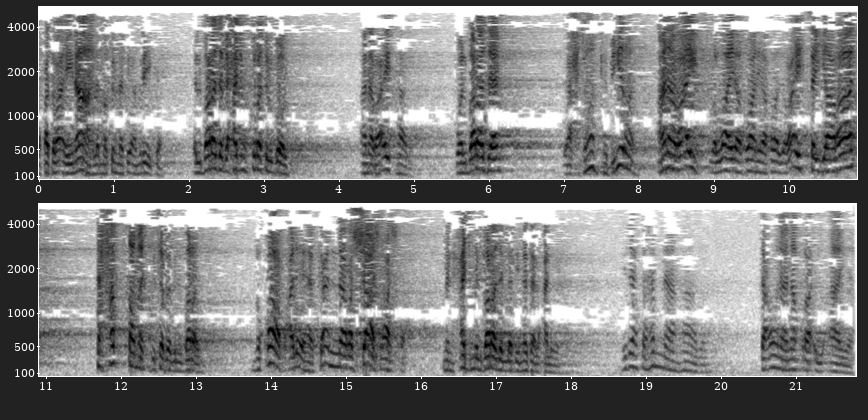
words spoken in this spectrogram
وقد رأيناه لما كنا في أمريكا. البردة بحجم كرة الجولف. أنا رأيت هذا. والبردة بأحجام كبيرة. أنا رأيت والله يا أخواني يا أخواني رأيت سيارات تحطمت بسبب البرد. نقاط عليها كأن رشاش راشفة من حجم البرد الذي نزل عليها. إذا فهمنا هذا دعونا نقرأ الآية.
